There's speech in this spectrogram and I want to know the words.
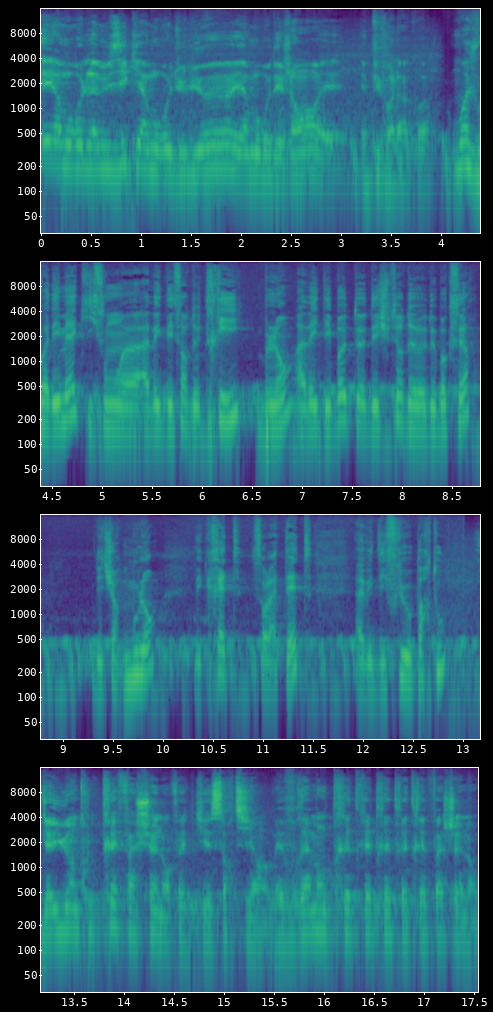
et amoureux de la musique, et amoureux du lieu, et amoureux des gens, et, et puis voilà quoi. Moi je vois des mecs qui sont euh, avec des sortes de tri blancs, avec des bottes, des chaussures de, de boxeurs, des t-shirts moulants, des crêtes sur la tête avec des fluos partout. Il y a eu un truc très fashion en fait qui est sorti, hein, mais vraiment très très très très très fashion. Hein.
